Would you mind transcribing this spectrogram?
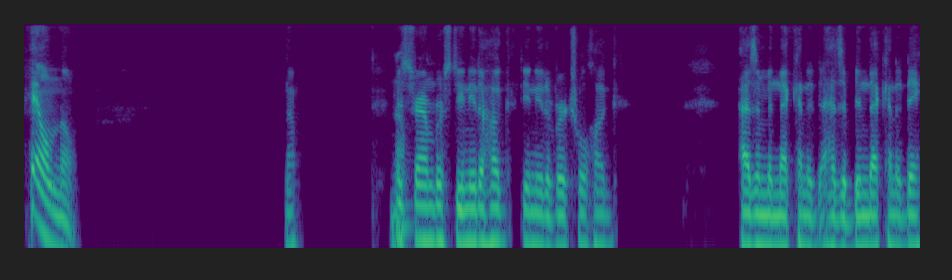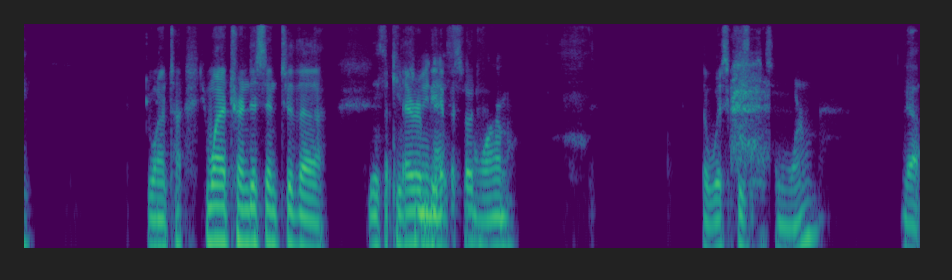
hell no. No, No. Mr. Ambrose, do you need a hug? Do you need a virtual hug? Hasn't been that kind of. Has it been that kind of day? You want to talk? You want to turn this into the This keeps therapy nice episode? warm. the whiskey's nice and warm? Yeah.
